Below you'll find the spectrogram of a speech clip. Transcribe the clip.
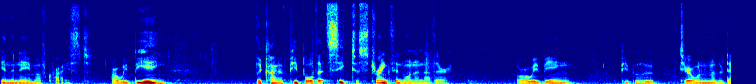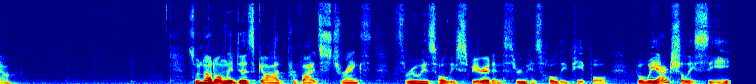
in the name of Christ? Are we being the kind of people that seek to strengthen one another? Or are we being people who tear one another down? So, not only does God provide strength through His Holy Spirit and through His holy people, but we actually see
